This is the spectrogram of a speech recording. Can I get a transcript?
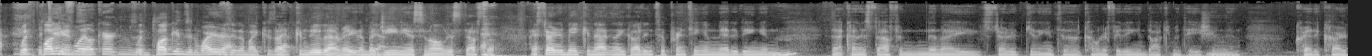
With plugins. tinfoil and- curtains. with and- plugins and wires Yeah. in them because I can do that, right? I'm a Yeah. genius and all this stuff. So I started making that and I got into printing and editing and Mhm. that kind of stuff. And then I started getting into counterfeiting and documentation Mhm. and credit card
